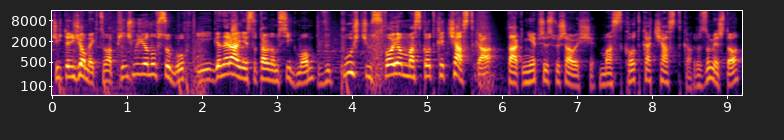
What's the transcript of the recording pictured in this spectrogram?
czyli ten ziomek, co ma 5 milionów subów i generalnie jest totalną sigmą, wypuścił swoją maskotkę ciastka. Tak, nie przysłyszałeś się. Maskotka ciastka. Rozumiesz to?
